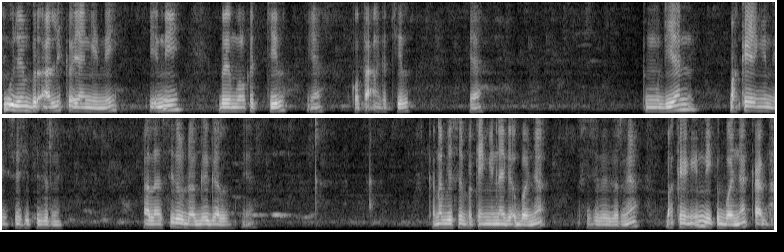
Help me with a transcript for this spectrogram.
Kemudian beralih ke yang ini. Ini bremol kecil ya. Kotakan kecil ya. Kemudian pakai yang ini sensitizernya alhasil udah gagal ya karena biasa pakai yang ini agak banyak sisi pakai yang ini kebanyakan.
